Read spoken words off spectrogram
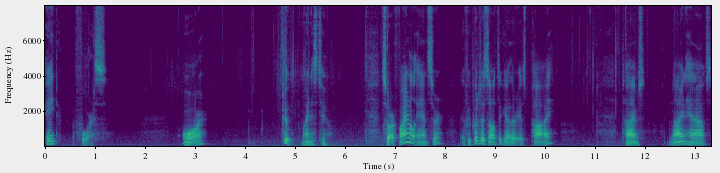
8 fourths. Or 2, minus 2. So our final answer, if we put this all together, is pi times 9 halves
